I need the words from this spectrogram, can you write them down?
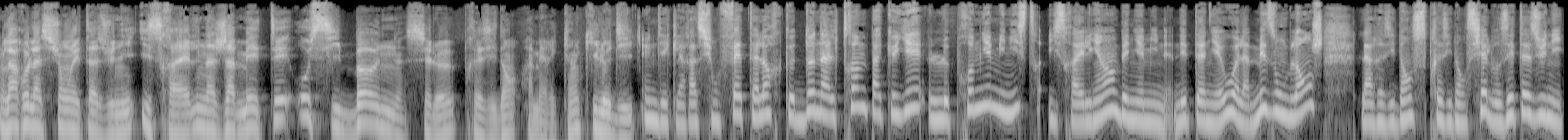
La relation États-Unis-Israël n'a jamais été aussi bonne, c'est le président américain qui le dit. Une déclaration faite alors que Donald Trump accueillait le premier ministre israélien Benjamin Netanyahou à la Maison Blanche, la résidence présidentielle aux États-Unis.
